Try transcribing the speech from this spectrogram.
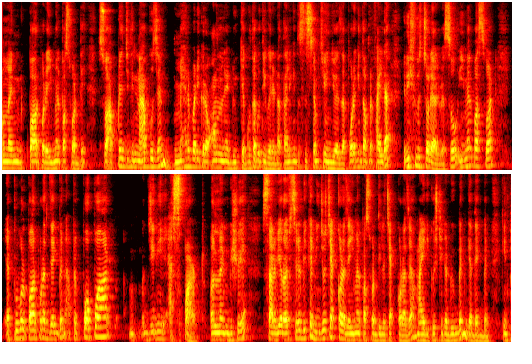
অনলাইন পাওয়ার পরে ইমেল পাসওয়ার্ড দেয় সো আপনি যদি না বুঝেন মেহরবানি করে অনলাইনে ঢুকে গোতাগুতি করে না তাহলে কিন্তু সিস্টেম চেঞ্জ হয়ে যায়। পরে কিন্তু আপনার ফাইলটা রিফিউজ চলে আসবে। সো ইমেল পাসওয়ার্ড অ্যাপ্রুভাল পাওয়ার পরে দেখবেন আপনার প্রপার যিনি এক্সপার্ট অনলাইন বিষয়ে সার্ভিয়ার ওয়েবসাইটে ঢুকে নিজেও চেক করা যায় ইমেল পাসওয়ার্ড দিলে চেক করা যায় মাই রিকোয়েস্টিকে ঢুকবেন, গিয়ে দেখবেন। কিন্তু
